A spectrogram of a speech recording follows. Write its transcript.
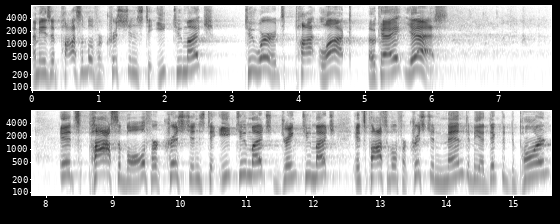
I mean, is it possible for Christians to eat too much? Two words, potluck. Okay? Yes. It's possible for Christians to eat too much, drink too much. It's possible for Christian men to be addicted to porn.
